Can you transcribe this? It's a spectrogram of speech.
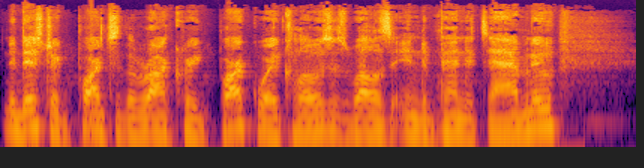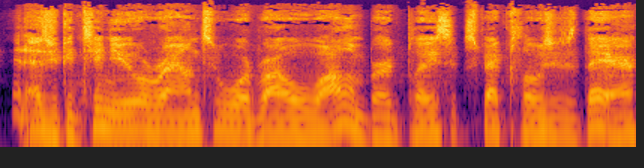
In the district, parts of the Rock Creek Parkway closed, as well as Independence Avenue. And as you continue around toward Raoul Wallenberg Place, expect closures there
